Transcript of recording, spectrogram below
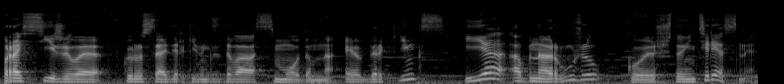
просиживая в Crusader Kings 2 с модом на Elder Kings, я обнаружил кое-что интересное.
